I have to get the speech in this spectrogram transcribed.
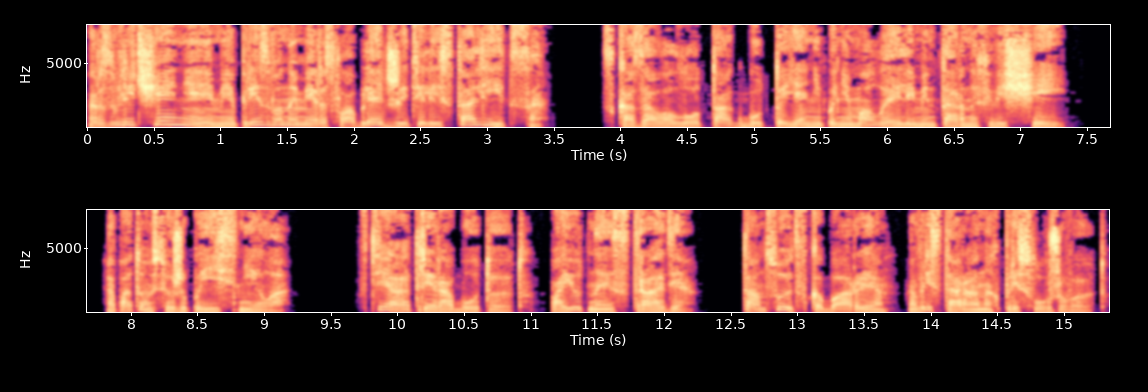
Развлечениями, призванными расслаблять жителей столицы», сказала Ло так, будто я не понимала элементарных вещей, а потом все же пояснила. В театре работают, поют на эстраде, танцуют в кабаре, в ресторанах прислуживают.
